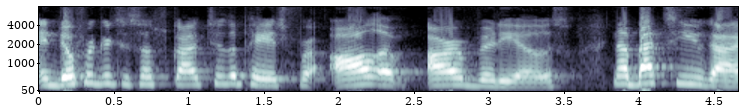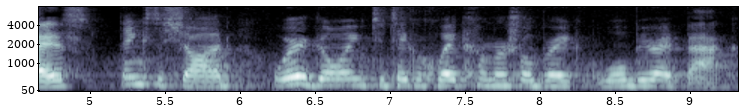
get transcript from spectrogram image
and don't forget to subscribe to the page for all of our videos. Now back to you guys. Thanks to Shad. We're going to take a quick commercial break. We'll be right back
